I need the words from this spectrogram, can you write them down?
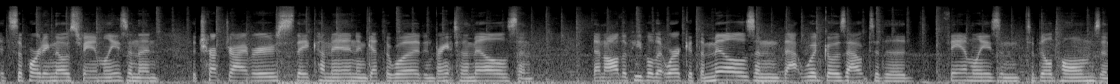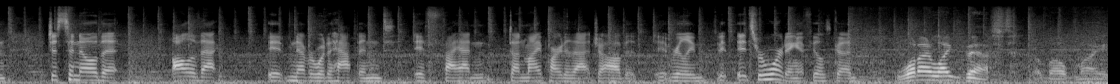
it's supporting those families. And then the truck drivers, they come in and get the wood and bring it to the mills and then all the people that work at the mills and that wood goes out to the families and to build homes and just to know that all of that it never would have happened if I hadn't done my part of that job. It, it really, it, it's rewarding. It feels good. What I like best about my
